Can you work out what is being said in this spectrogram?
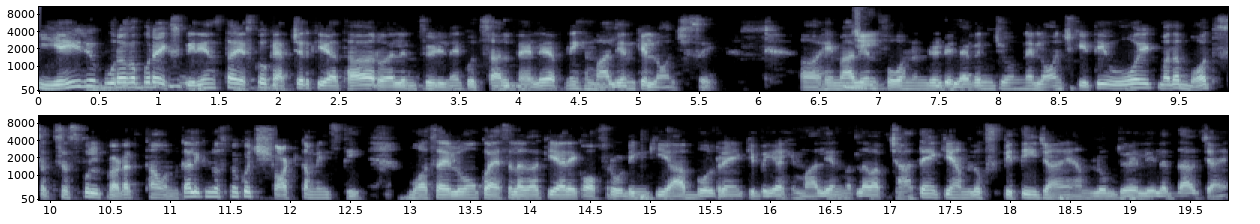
यही जो पूरा का पूरा एक्सपीरियंस था इसको कैप्चर किया था रॉयल एनफील्ड ने कुछ साल पहले अपनी हिमालयन के लॉन्च से। हिमालयन 411 जो उन्होंने लॉन्च की थी वो एक मतलब बहुत सक्सेसफुल प्रोडक्ट था उनका लेकिन उसमें कुछ शॉर्ट कमिंग्स थी। बहुत सारे लोगों को ऐसा लगा कि यार एक ऑफ़ रोडिंग की आप बोल रहे हैं कि भैया हिमालयन मतलब आप चाहते हैं कि हम लोग स्पीति जाएँ हम लोग जो है लेह लद्दाख जाएँ।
